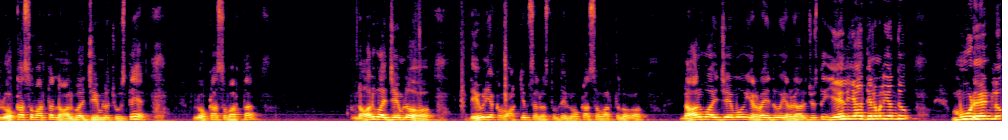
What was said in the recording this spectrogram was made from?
లోకాసు వార్త నాలుగో అధ్యాయంలో చూస్తే లోకాసు వార్త నాలుగో అధ్యాయంలో దేవుని యొక్క వాక్యం సెలవిస్తుంది. లోకాసు వార్తలో నాలుగో అధ్యాయము ఇరవై ఐదు ఇరవై ఆరు చూస్తే ఏలియా దినములు ఎందు మూడేండ్లు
